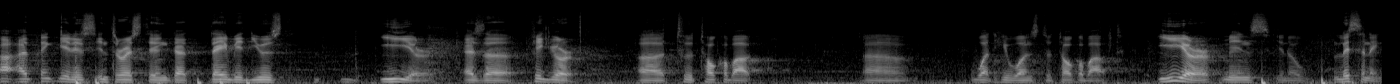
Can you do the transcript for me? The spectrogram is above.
I think it is interesting that David used ear as a figure uh, to talk about uh, what he wants to talk about. Ear means, you know, listening.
